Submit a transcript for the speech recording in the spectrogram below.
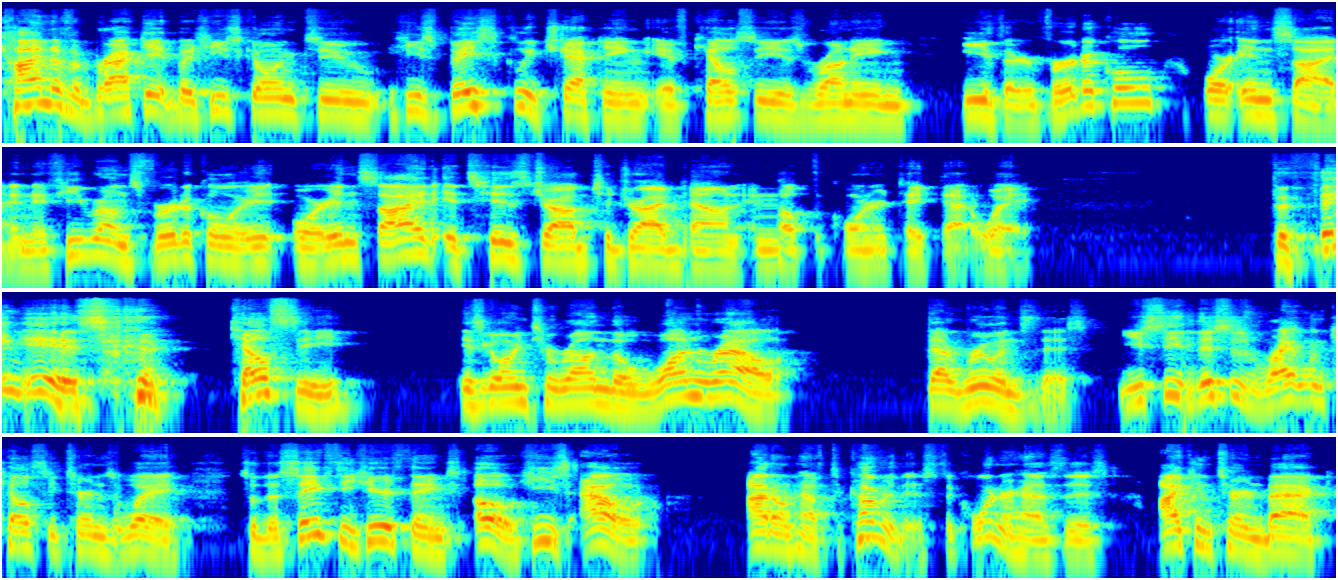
kind of a bracket, but he's going to, he's basically checking if Kelce is running either vertical or inside. And if he runs vertical or, or inside, it's his job to drive down and help the corner take that away. The thing is, Kelce is going to run the one route that ruins this. You see, this is right when Kelce turns away. So the safety here thinks, oh, he's out. I don't have to cover this. The corner has this. I can turn back,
